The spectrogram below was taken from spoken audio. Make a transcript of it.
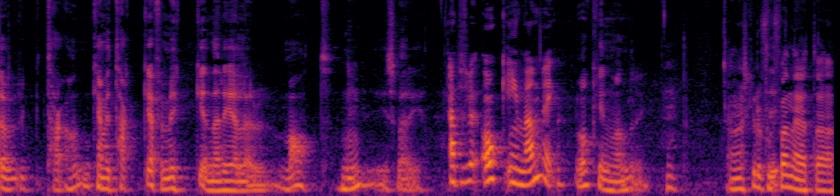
eh, Kan vi tacka för mycket när det gäller mat Mm. i Sverige. Absolut. Och invandring. Och invandring. Annars skulle du fortfarande äta,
